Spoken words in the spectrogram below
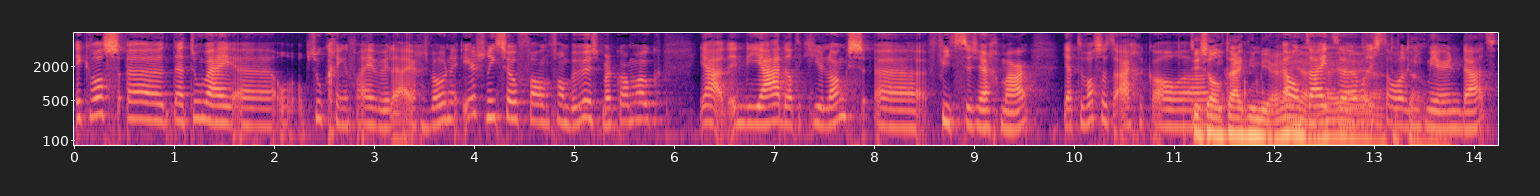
Ik was, eh, nou, toen wij eh, op zoek gingen van hey, we willen ergens wonen, eerst niet zo van, van bewust. Maar kwam ook ja, in de jaren dat ik hier langs eh, fietste, zeg maar. Ja, toen was het eigenlijk al. het is al een tijd niet meer. Hè? al een Ja, tijd, ja, ja, ja, is het al totaal. niet meer inderdaad.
